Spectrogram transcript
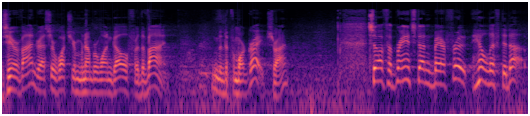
If you're a vine dresser, what's your number one goal for the vine? For more grapes, right? So if a branch doesn't bear fruit, he'll lift it up.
